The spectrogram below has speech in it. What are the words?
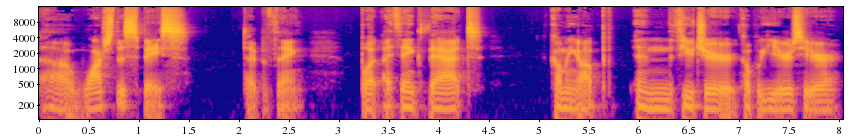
uh, watch this space type of thing. But I think that coming up in the future, a couple years here,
